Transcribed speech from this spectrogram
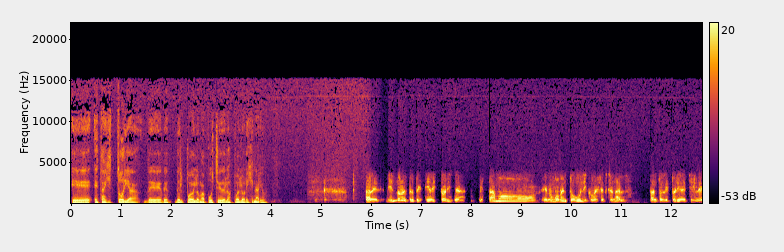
eh, esta historia de, del pueblo mapuche y de los pueblos originarios? A ver, viéndolo en perspectiva histórica, estamos en un momento único, excepcional, tanto en la historia de Chile,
